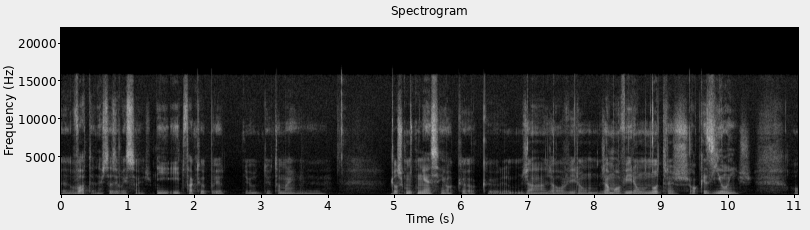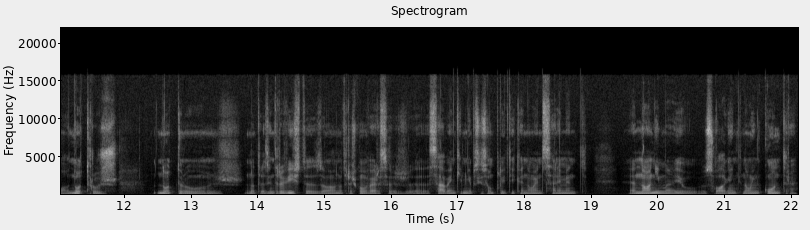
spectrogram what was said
uh, vota nestas eleições. E, e de facto eu, eu, eu, eu também aqueles que me conhecem ou que, ou que, já, já ouviram, já me ouviram noutras ocasiões ou noutros, noutros, noutras entrevistas ou noutras conversas uh, sabem que a minha posição política não é necessariamente anónima. Eu sou alguém que não encontra,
